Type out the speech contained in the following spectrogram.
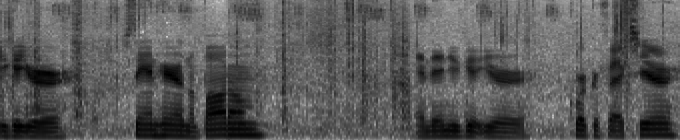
you get your stand here on the bottom. And then you get your quirk effects here.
